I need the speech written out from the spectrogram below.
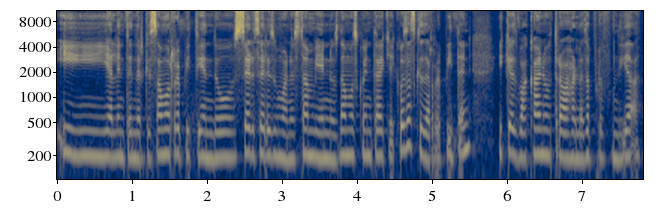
y al entender que estamos repitiendo ser seres humanos también nos damos cuenta de que hay cosas que se repiten y que es bacano trabajarlas a profundidad.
